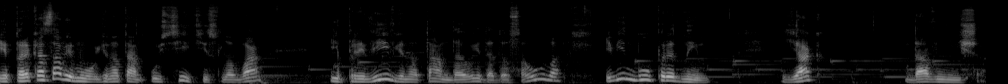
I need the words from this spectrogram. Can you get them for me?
і переказав йому Йонатан усі ті слова, і привів Йонатан Давида до Саула, і він був перед ним, як давніше.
